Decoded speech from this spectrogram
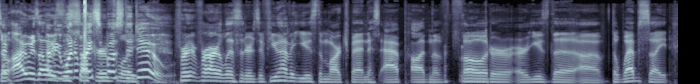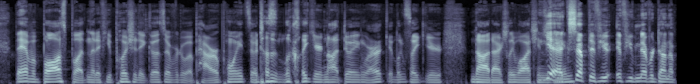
So I was I always. mean, the what am I supposed to do? For for our listeners, if you haven't used the March Madness app on the phone or or used the uh, the website, they have a boss button that if you push it, it goes over to a PowerPoint, so it doesn't look like you're not doing work. It looks like you're not actually watching. The Yeah, game. except if you if you've never done a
